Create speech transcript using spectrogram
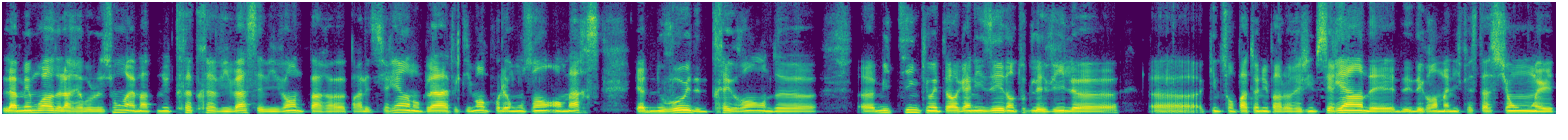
mémoire de la révolution est maintenue très, très vivace et vivante par, par les Syriens. Donc là, effectivement, pour les 11 ans, en mars, il y a de nouveau eu des très grandes meetings qui ont été organisés dans toutes les villes euh, qui ne sont pas tenus par le régime syrien, des, des, grandes manifestations, et,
